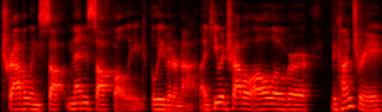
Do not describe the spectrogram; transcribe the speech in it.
traveling so- men's softball league, believe it or not. Like he would travel all over the country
